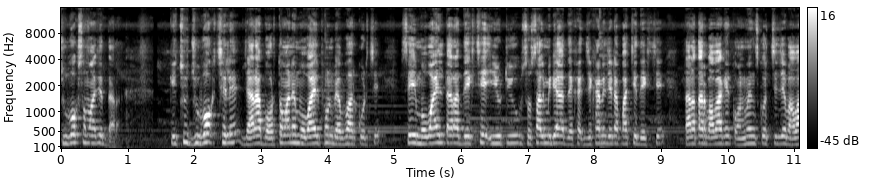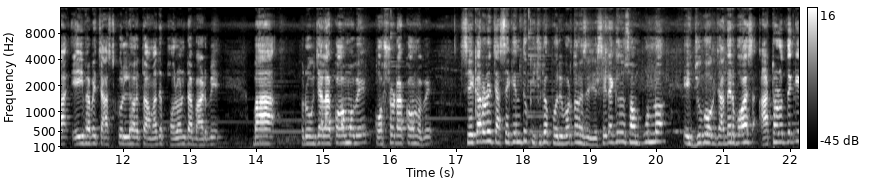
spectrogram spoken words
যুবক সমাজের দ্বারা। কিছু যুবক ছেলে যারা বর্তমানে মোবাইল ফোন ব্যবহার করছে সেই মোবাইল তারা দেখছে, ইউটিউব, সোশ্যাল মিডিয়া দেখা, যেখানে যেটা পাচ্ছে দেখছে, তারা তার বাবাকে কনভিন্স করছে যে, বাবা, এইভাবে চাষ করলে হয়তো আমাদের ফলনটা বাড়বে বা রোগ জ্বালা কম হবে, কষ্টটা কম হবে। সেই কারণে চাষে কিন্তু কিছুটা পরিবর্তন এসেছে। সেটা কিন্তু সম্পূর্ণ এই যুবক, যাদের বয়স আঠারো থেকে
